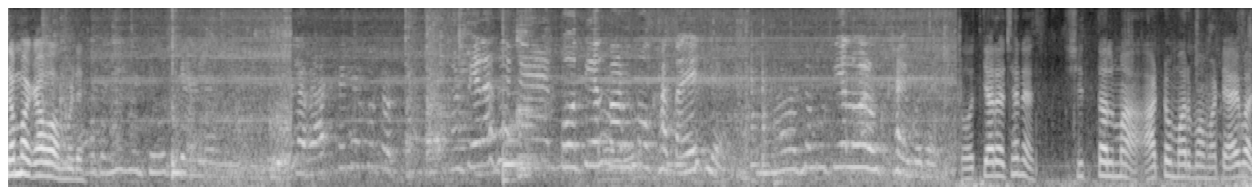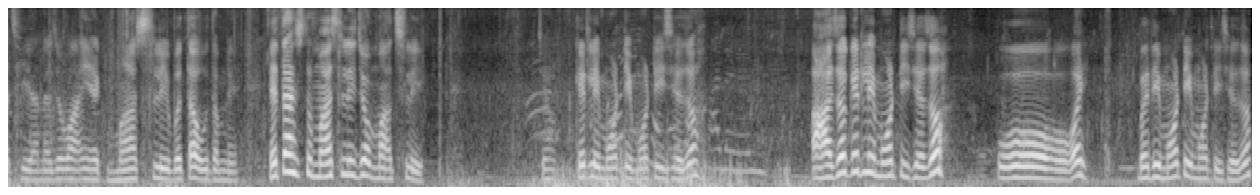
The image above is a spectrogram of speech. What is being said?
ચમક આવવા મળે. થી પેલા પણ છે ને બહુ તેલ વાળું ન ખાતા એટલે. હવે તેલ વાળું જ ખાય બધા. તો અત્યારે છે ને શીતલમાં આટો મારવા માટે આવ્યા છીએ અને જો અહીં એક માછલી બતાવું તમને. હેતાંશ તું માછલી જો માછલી. જો કેટલી મોટી મોટી છે જો. આ જો કેટલી મોટી છે જો. ઓહો હોય બધી મોટી મોટી છે જો.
